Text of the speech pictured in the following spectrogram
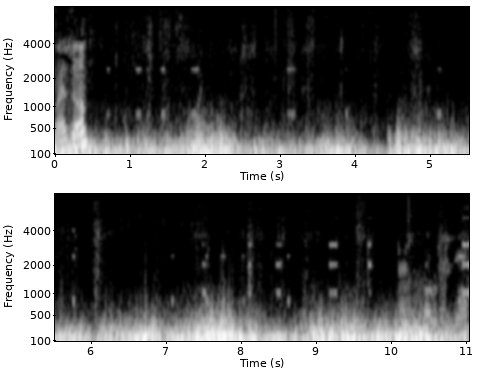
Пойдем. Хороший сигнал.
